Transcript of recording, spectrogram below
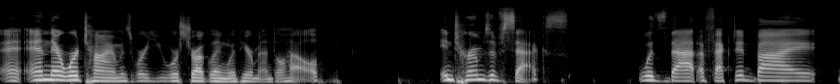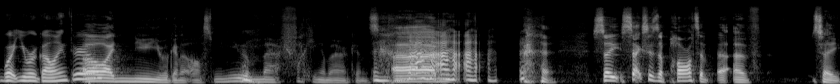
and, and there were times where you were struggling with your mental health in terms of sex was that affected by what you were going through Oh, I knew you were going to ask me. You Amer- fucking Americans. Um, so, sex is a part of of so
